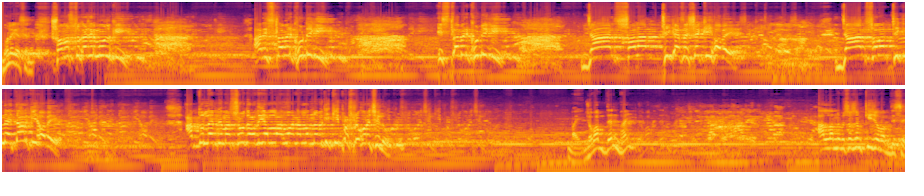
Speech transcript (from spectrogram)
ভুলে গেছেন? সমস্ত কাজের মূল কি? আর ইসলামের খুঁটি কি? ইসলামের খুঁটি কি? যার সলাপ ঠিক আছে, সে কি হবে? যার সলাপ ঠিক নাই, তার কি হবে? আব্দুল্লাহ ইবনে মাসউদ রাদিয়াল্লাহু আনহু আল্লাহর নবীকে কি প্রশ্ন করেছিল? ভাই, জবাব দেন ভাই। আল্লাহ নবী সাল্লাল্লাহু কি জবাব দিছে?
